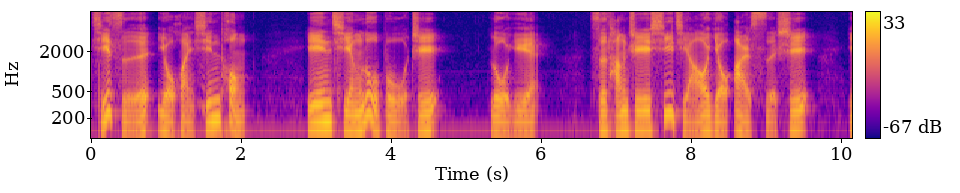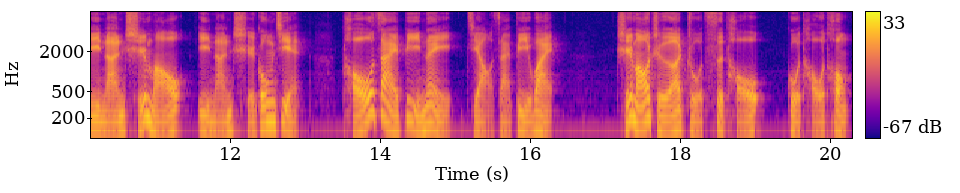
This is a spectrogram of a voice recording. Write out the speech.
其子又患心痛，因请路补之。路曰：“此堂之西角有二死尸。”一男持矛，一男持弓箭，头在壁内，脚在壁外。持矛者主刺头，故头痛；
